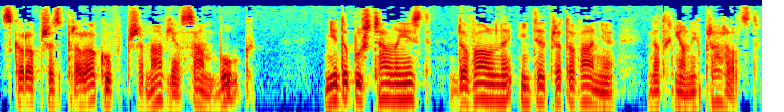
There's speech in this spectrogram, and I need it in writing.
Skoro przez proroków przemawia sam Bóg, niedopuszczalne jest dowolne interpretowanie natchnionych proroctw.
